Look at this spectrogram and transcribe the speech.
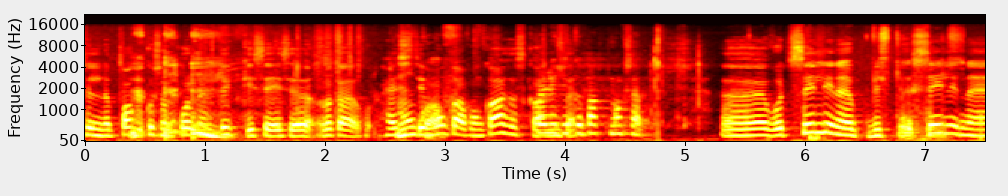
selline pakkus on kolmkümmend tükki sees ja väga hästi mugav, mugav on kaasas kanda. palju niisugune pakk maksab? Äh, vot selline, selline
